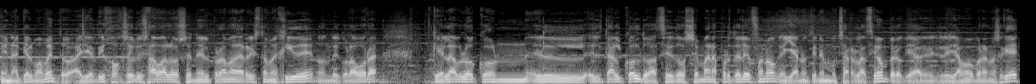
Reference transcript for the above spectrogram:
en aquel momento. Ayer dijo José Luis Ábalos en el programa de Risto Mejide, donde colabora, que él habló con el, tal Coldo hace dos semanas por teléfono, que ya no tienen mucha relación, pero que le llamó para no sé qué,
